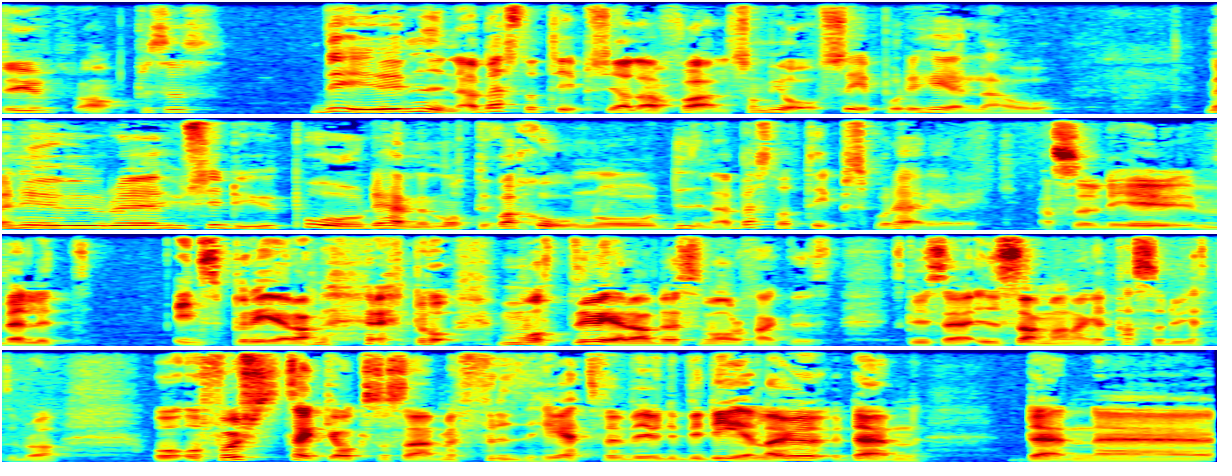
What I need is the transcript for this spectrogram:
det är ju, ja precis. Det är mina bästa tips i alla Ja. fall som jag ser på det hela. Och... Men hur, eh, hur ser du på det här med motivation och dina bästa tips på det här Erik? Alltså det är ju väldigt inspirerande då, motiverande svar faktiskt. Ska vi säga, i sammanhanget passar du jättebra. Och, och först tänker jag också så här med frihet, för vi, vi delar ju den den, eh,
